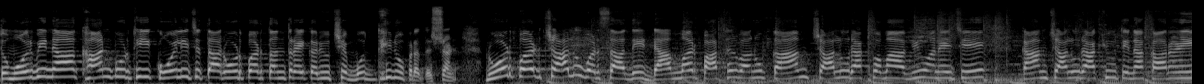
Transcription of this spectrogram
તો મોરબીના ખાનપુરથી કોયલી જતા રોડ પર તંત્રએ કર્યું છે બુદ્ધિનું પ્રદર્શન. રોડ પર ચાલુ વરસાદે ડામર પાથરવાનું કામ ચાલુ રાખવામાં આવ્યું અને જે કામ ચાલુ રાખ્યું તેના કારણે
